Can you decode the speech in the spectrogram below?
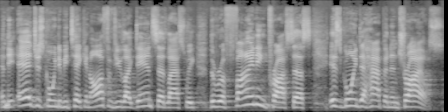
and the edge is going to be taken off of you, like Dan said last week. The refining process is going to happen in trials.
